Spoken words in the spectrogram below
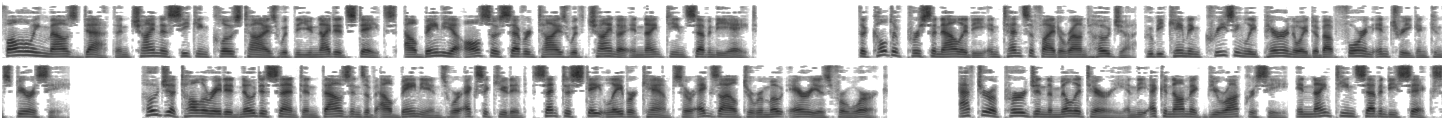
Following Mao's death and China seeking close ties with the United States, Albania also severed ties with China in 1978. The cult of personality intensified around Hoxha, who became increasingly paranoid about foreign intrigue and conspiracy. Hoxha tolerated no dissent and thousands of Albanians were executed, sent to state labor camps or exiled to remote areas for work. After a purge in the military and the economic bureaucracy, in 1976,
